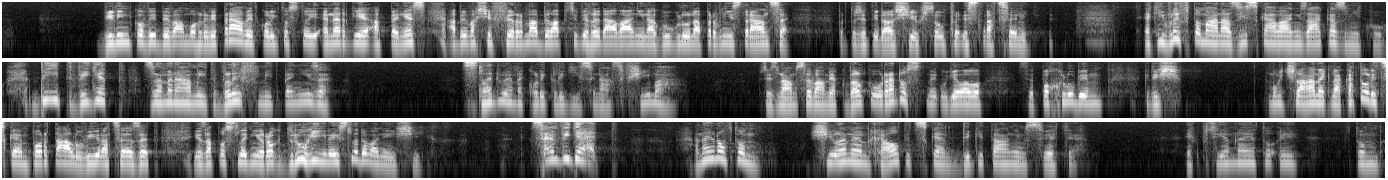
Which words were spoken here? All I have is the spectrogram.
Vilímkovi by vám mohli vyprávět, kolik to stojí energie a peněz, aby vaše firma byla při vyhledávání na Google na první stránce, protože ty další už jsou úplně ztracený. Jaký vliv to má na získávání zákazníků? Být vidět znamená mít vliv, mít peníze. Sledujeme, kolik lidí si nás všímá. Přiznám se vám, jak velkou radost mi udělalo, se pochlubím, když můj článek na katolickém portálu Víra.cz je za poslední rok druhý nejsledovanější. Jsem vidět. A nejenom v tom šíleném, chaotickém, digitálním světě. Jak příjemné je to i tom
